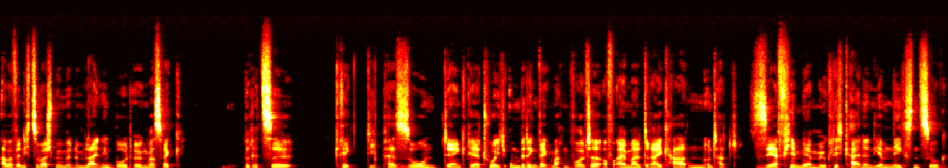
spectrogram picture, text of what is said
aber wenn ich zum Beispiel mit einem Lightning Bolt irgendwas wegbritzel, kriegt die Person, deren Kreatur ich unbedingt wegmachen wollte, auf einmal drei Karten und hat sehr viel mehr Möglichkeiten in ihrem nächsten Zug.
